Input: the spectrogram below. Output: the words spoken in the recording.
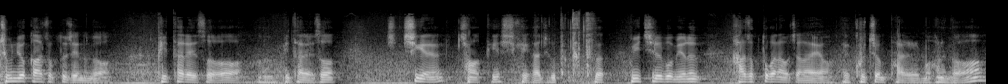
중력 가속도 재는 거 비탈에서 어, 비탈에서 시계를 정확하게 시계 가지고 탁탁탁 위치를 보면은 가속도가 나오잖아요. 9.8 뭐 하는 거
